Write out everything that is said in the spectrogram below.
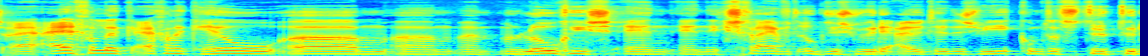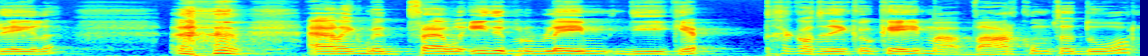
E- eigenlijk, eigenlijk heel ehm, ehm, ehm, logisch en, en ik schrijf het ook dus weer uit. Hè. Dus hier komt dat structurele. eigenlijk met vrijwel ieder probleem die ik heb, ga ik altijd denken, oké, maar waar komt dat door?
